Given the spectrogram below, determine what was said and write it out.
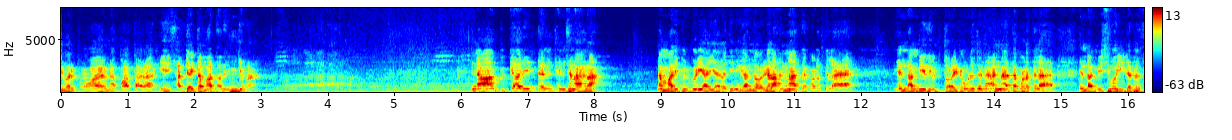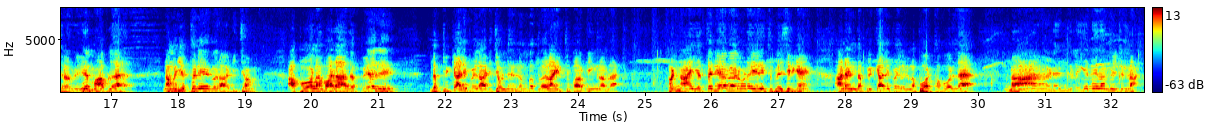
இவர் பிரபாகரனை பார்த்தாரா? ஏ சப்ஜெக்டை மாத்தாது இங்க நான் பிக்காலின்டன் டென்ஷன் ஆகிறான். நம் மதிப்பிற்குரிய ஐயா ரஜினிகாந்த் அவர்கள் அண்ணாத்த படத்துல என் தம்பி இதுக்கிட்டு துறையிட்ட கூட சொன்னேன் அண்ணாத்த படத்தில் என் தம்பி சூரியிட்ட பேசுகிறாரு ஏ மாப்பிள நம்ம எத்தனையோ பேரை அடித்தான் அப்போலாம் வராத பேர் இந்த பிக்காளி பயில அடித்தவொடனே ரொம்ப பேராயிடுச்சுப்பா அப்படிங்கிறாப்ல. இப்போ நான் எத்தனையோ பேரோட எதிர்த்து பேசியிருக்கேன். ஆனால் இந்த பிக்காளி பயிர்களை போட்ட போடல நாடங்களும் என்னை தான் பேசிருக்கான்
